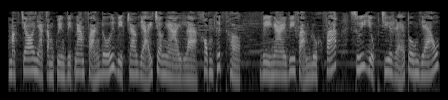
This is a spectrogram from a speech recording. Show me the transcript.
Mặc cho nhà cầm quyền Việt Nam phản đối việc trao giải cho Ngài là không thích hợp, vì Ngài vi phạm luật pháp, xúi dục chia rẽ tôn giáo,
